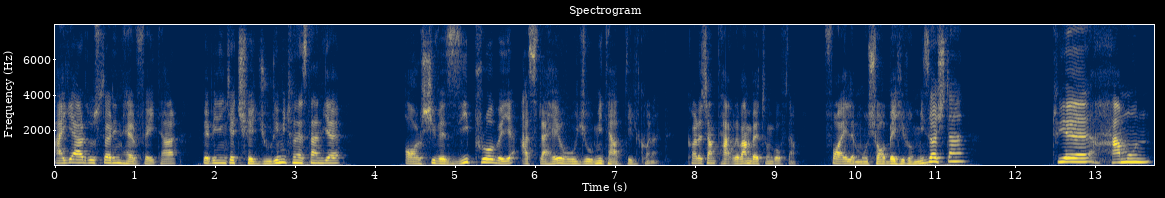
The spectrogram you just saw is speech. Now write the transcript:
اگر دوست دارین حرفه‌ای‌تر ببینین که چه جوری می‌تونستن یه آرشیو زیپ رو به یه اسلحه هجومی تبدیل کنن. کارش هم تقریبا بهتون گفتم. فایل مشابهی رو میذاشتن. توی همون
